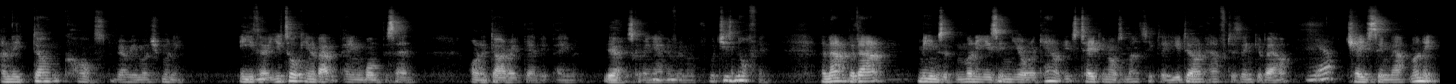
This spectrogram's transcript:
and they don't cost very much money either. Mm-hmm. You're talking about paying one percent on a direct debit payment Yeah. that's coming out every month, which is nothing. And that, but that means that the money is in your account; it's taken automatically. You don't have to think about Yeah. chasing that money.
